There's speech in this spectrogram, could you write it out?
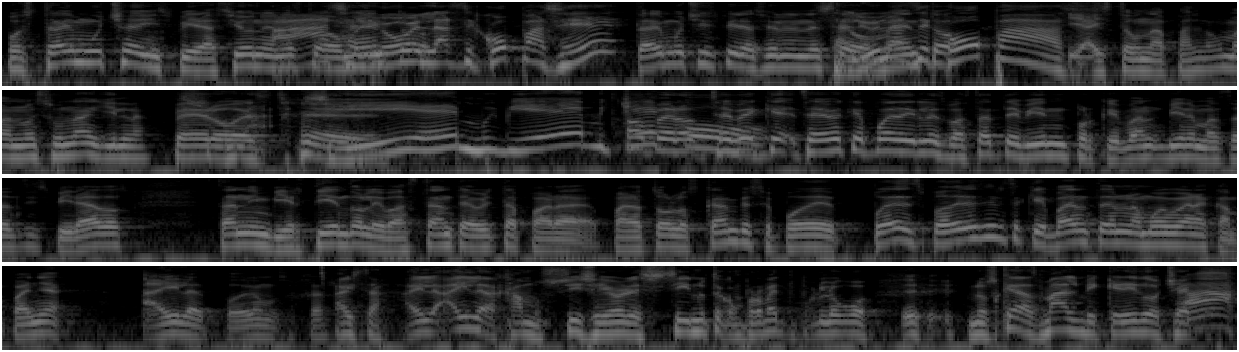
Pues trae mucha inspiración en ah, este momento. salió el As de Copas, ¿eh? Trae mucha inspiración en este Salió el As de momento. Copas. Y ahí está una paloma, no es un águila. Pero Una- este. Sí, eh, muy bien, mi Checo. No, pero se ve que se ve que puede irles bastante bien porque van vienen bastante inspirados, están invirtiéndole bastante ahorita para, para todos los cambios, se puede puedes podría decirse que van a tener una muy buena campaña. Ahí la podríamos dejar. Ahí está, ahí, la- ahí la dejamos. Sí, señores, sí, no te comprometes porque luego nos quedas mal, mi querido Checo. Ah,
